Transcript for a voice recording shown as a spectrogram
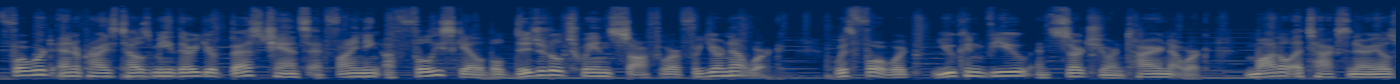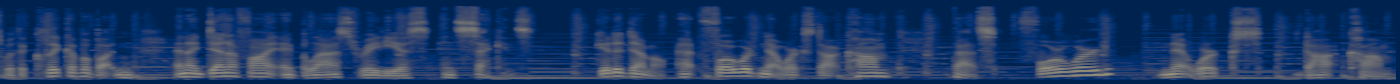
Forward Enterprise tells me they're your best chance at finding a fully scalable digital twin software for your network. With Forward, you can view and search your entire network, model attack scenarios with a click of a button, and identify a blast radius in seconds. Get a demo at forwardnetworks.com. That's forwardnetworks.com.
